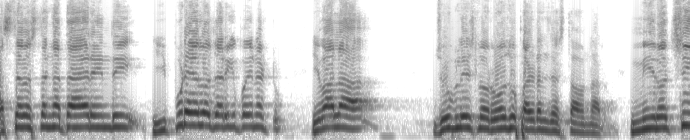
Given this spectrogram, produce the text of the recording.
అస్తవ్యస్తంగా తయారైంది. ఇప్పుడేదో జరిగిపోయినట్టు. ఇవాళ జూబ్లీస్లో రోజు పర్యటన చేస్తూ ఉన్నారు. మీరొచ్చి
